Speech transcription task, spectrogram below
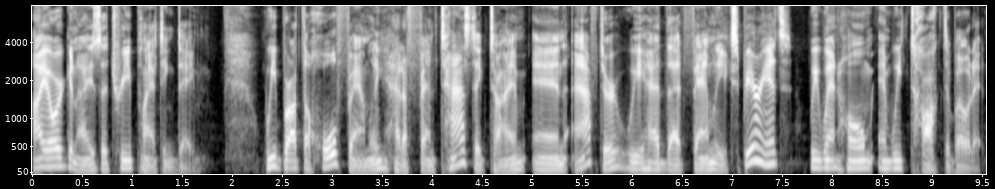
I organized a tree planting day. We brought the whole family, had a fantastic time, and after we had that family experience, we went home and we talked about it.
